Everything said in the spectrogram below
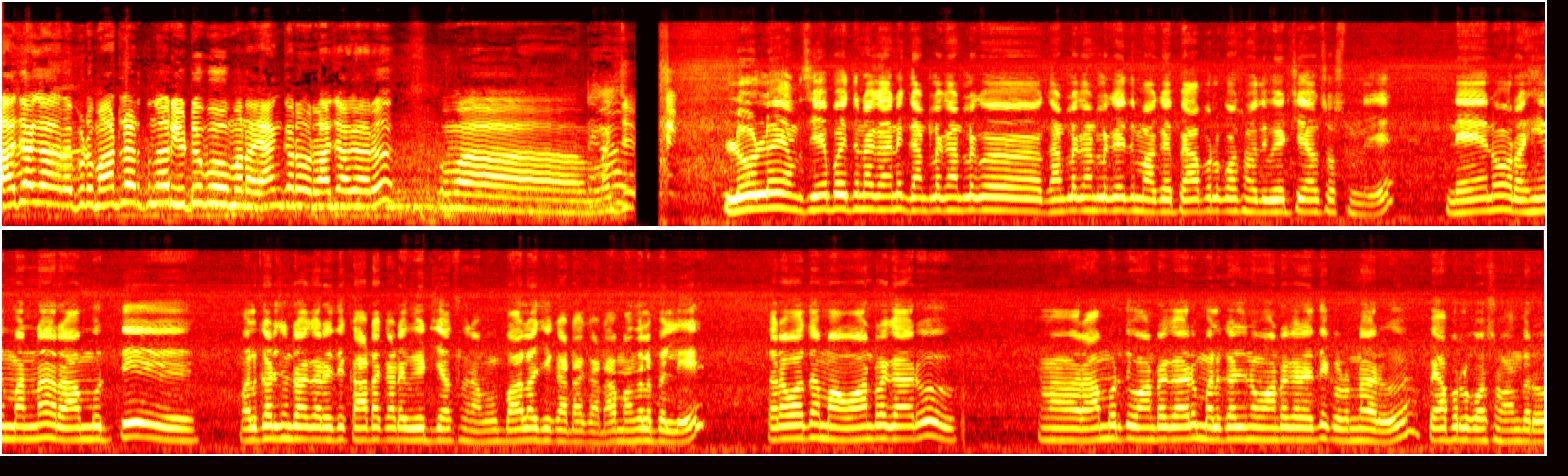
రాజా గారు ఇప్పుడు మాట్లాడుతున్నారు. యూట్యూబ్ మన యాంకర్ రాజా గారు. మంచి లోడ్లో ఎంతసేపు అవుతున్నా కానీ గంటల గంటలకు గంటల గంటలకు అయితే మాకు పేపర్ల కోసం అది వెయిట్ చేయాల్సి వస్తుంది. నేను రహీం అన్న రామ్మూర్తి మల్లికార్జునరావు గారు అయితే కాటాకాడ వెయిట్ చేస్తున్నాము. బాలాజీ కాటాకాడ మందలపల్లి. తర్వాత మా ఓనర్ గారు రామూర్తి ఓనర్ గారు మల్లికార్జున ఓనర్ గారు అయితే ఇక్కడ ఉన్నారు. పేపర్ల కోసం అందరూ.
